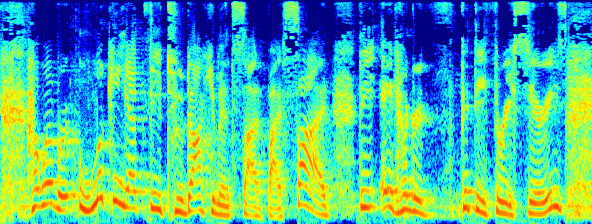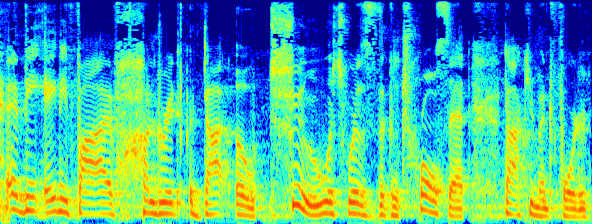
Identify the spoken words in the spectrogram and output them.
However, looking at the two documents side by side, the 853 series and the 8500.02, which was the control set document for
